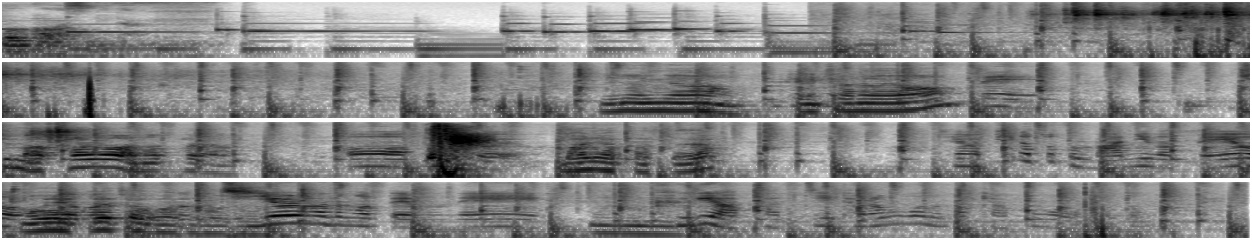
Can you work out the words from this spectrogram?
좋을 것 같습니다. 민영양 괜찮아요? 네. 지금 아파요? 안 아파요? 어, 아팠어요. 많이 아팠어요? 제가 피가 많이 났대요. 어, 그랬다고 그래가지고 그. 지혈하는 것 때문에 음. 그게 아팠지 다른 거는 딱히 아픈 건 없었던 것 같아요.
